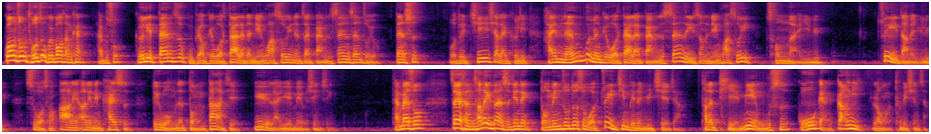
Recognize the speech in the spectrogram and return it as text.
光从投资回报上看还不错。格力单只股票给我带来的年化收益呢，在百分之三十三左右。但是我对接下来格力还能不能给我带来百分之三十以上的年化收益充满疑虑。最大的疑虑是我从二零二零年开始对我们的董大姐越来越没有信心。坦白说，在很长的一段时间内，董明珠都是我最敬佩的女企业家。她的铁面无私、果敢刚毅，让我特别欣赏。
